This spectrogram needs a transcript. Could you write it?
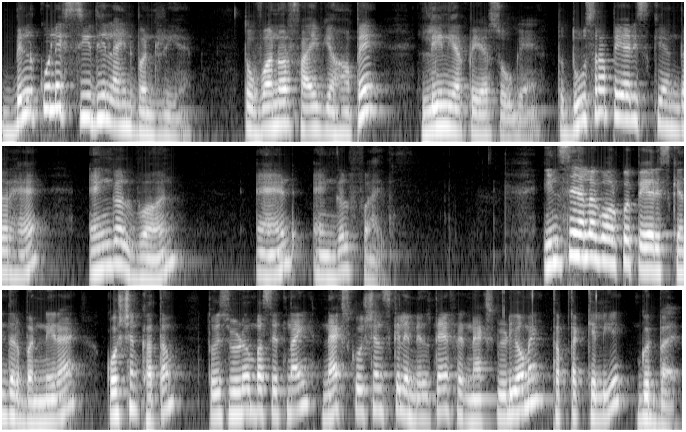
बिल्कुल एक सीधी लाइन बन रही है। तो वन और फाइव यहाँ पे लीनियर पेयर्स हो गए तो दूसरा पेयर इसके अंदर है angle one and angle five इनसे अलग और कोई पेयर इसके अंदर बन नहीं रहा है। क्वेश्चन खत्म। तो इस वीडियो में बस इतना ही। नेक्स्ट क्वेश्चंस के लिए मिलते हैं फिर नेक्स्ट वीडियो में। तब तक के लिए गुड बाय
